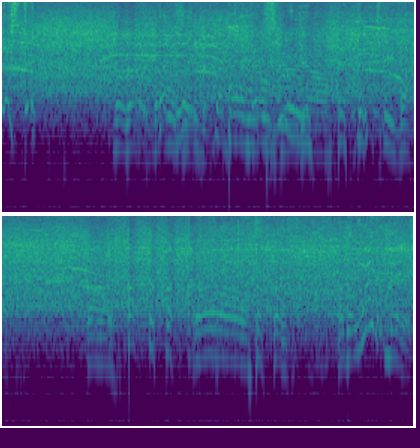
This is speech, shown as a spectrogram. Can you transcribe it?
missed it! No, that, that, That- was wait a minute, that ball went that was through. good. Yeah. it came out. Uh, oh, the- wait a minute.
